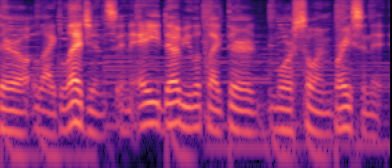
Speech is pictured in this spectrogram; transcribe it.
their like legends, and AEW look like they're more so embracing it,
